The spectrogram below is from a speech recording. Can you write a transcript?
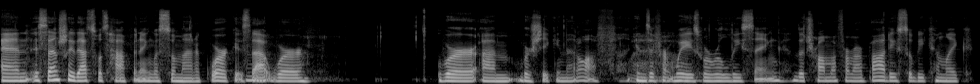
and essentially that's what's happening with somatic work is that mm-hmm. we're we're um we're shaking that off in different ways. We're releasing the trauma from our body so we can like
